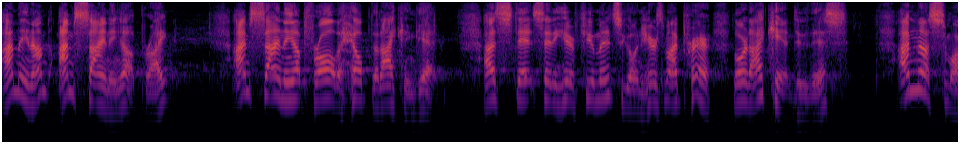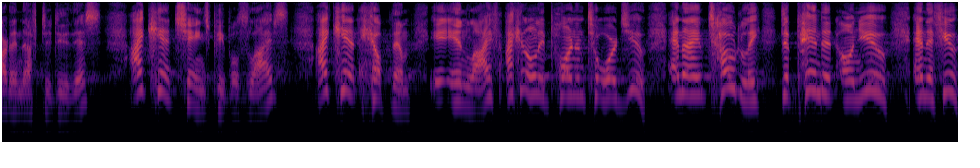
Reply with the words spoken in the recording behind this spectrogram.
I mean, I'm, I'm signing up, right? I'm signing up for all the help that I can get. I was st- sitting here a few minutes ago, and here's my prayer Lord, I can't do this. I'm not smart enough to do this. I can't change people's lives. I can't help them in life. I can only point them towards you. And I am totally dependent on you. And if you,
